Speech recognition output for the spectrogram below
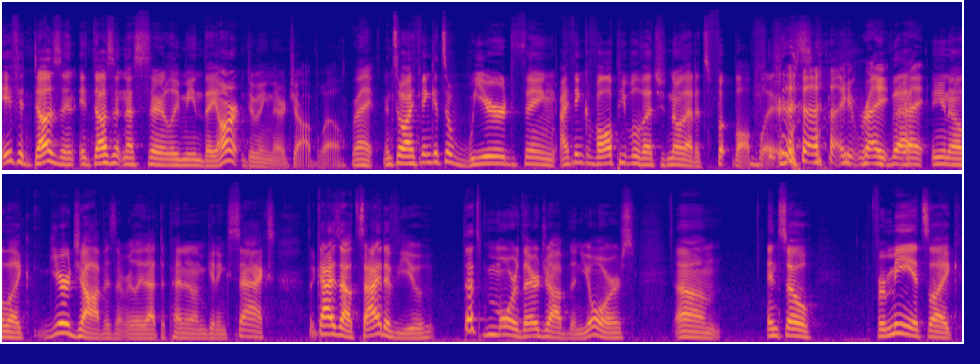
if it doesn't, it doesn't necessarily mean they aren't doing their job well. Right. And so I think it's a weird thing. I think of all people that should know that it's football players. right, that right. you know, like your job isn't really that dependent on getting sacks. The guys outside of you, that's more their job than yours. Um, and so for me, it's like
